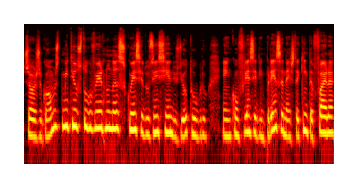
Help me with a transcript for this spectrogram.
Jorge Gomes demitiu-se do governo na sequência dos incêndios de outubro. Em conferência de imprensa nesta quinta-feira,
